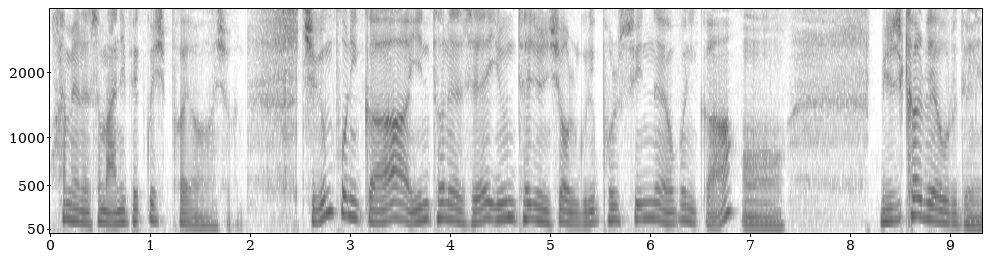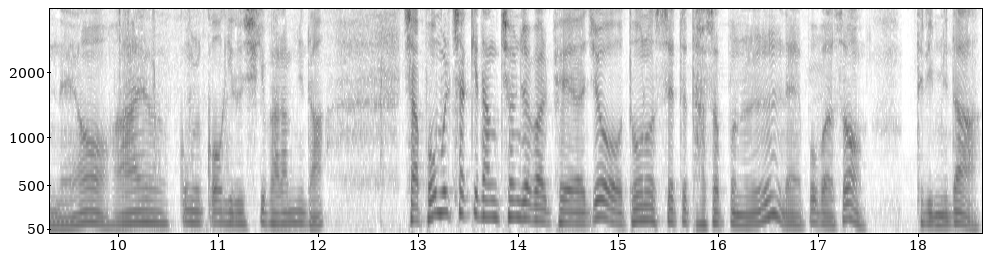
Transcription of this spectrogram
화면에서 많이 뵙고 싶어요 하셨거든요. 지금 보니까 인터넷에 윤태준 씨 얼굴이 볼 수 있네요. 보니까 어 뮤지컬 배우로 돼 있네요. 아유 꿈을 꼭 이루시기 바랍니다. 자, 보물찾기 당첨자 발표해야죠. 도넛 세트 다섯 분을 네, 뽑아서 드립니다.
